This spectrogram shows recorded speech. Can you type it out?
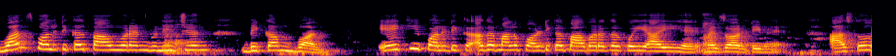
Once political power and religion become one एक ही पॉलिटिकल अगर मान लो पॉलिटिकल पावर अगर कोई आई है मेजॉरिटी में, आज तो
